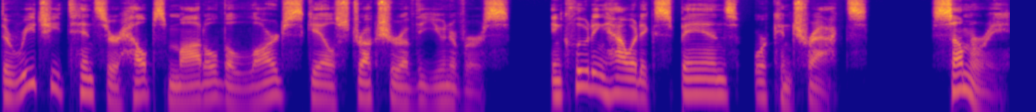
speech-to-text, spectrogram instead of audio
the Ricci tensor helps model the large-scale structure of the universe, including how it expands or contracts. Summary.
